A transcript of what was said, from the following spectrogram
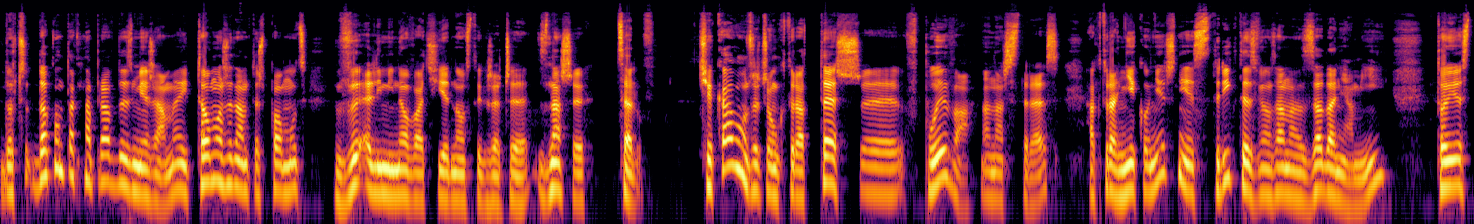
do, dokąd tak naprawdę zmierzamy, i to może nam też pomóc wyeliminować jedną z tych rzeczy z naszych celów. Ciekawą rzeczą, która też e, wpływa na nasz stres, a która niekoniecznie jest stricte związana z zadaniami, to jest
